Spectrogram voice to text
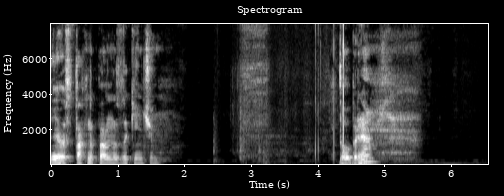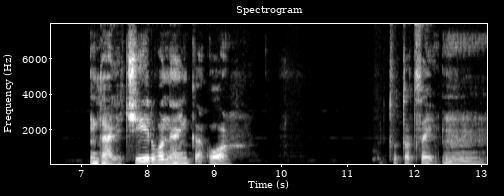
І ось так, напевно, закінчимо. Добре. Далі червоненька. О. Тут оцей. м,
